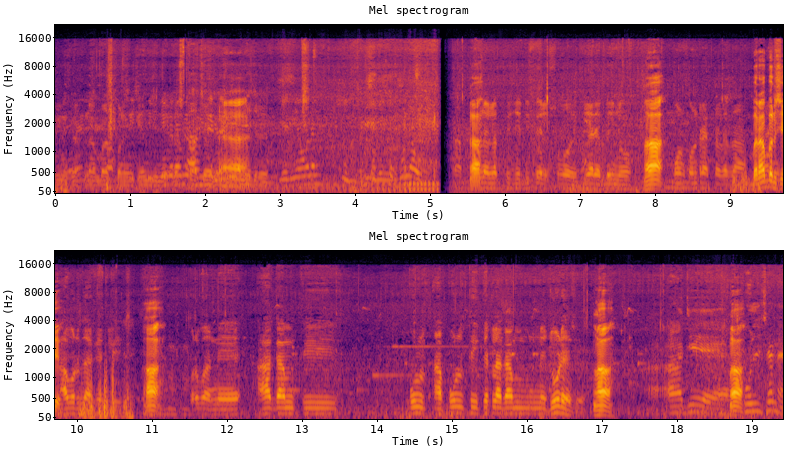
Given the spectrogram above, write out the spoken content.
ને ઘટનામાં પણ રસ્તા છે. લગતી જે ડિટેલ્સ હોય ક્યારે બન્યો હા. કોણ કોન્ટ્રાક્ટર હતા બરાબર છે. આવરદા કેટલી. હા. બરાબર. આ ગામથી પુલ આ પુલથી કેટલા ગામને જોડે છે? હા. આ જે પુલ છે ને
